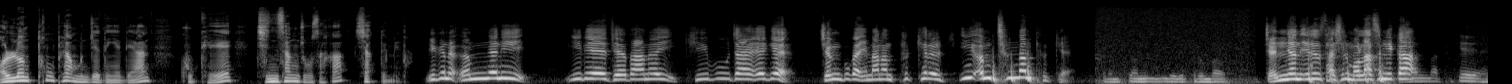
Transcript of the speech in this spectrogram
언론 통폐합 문제 등에 대한 국회의 진상조사가 시작됩니다. 이거는 엄연히 이례재단의 기부자에게 정부가 이만한 특혜를 이 엄청난 특혜. 전년 이런 사실 몰랐습니까? 특혜,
